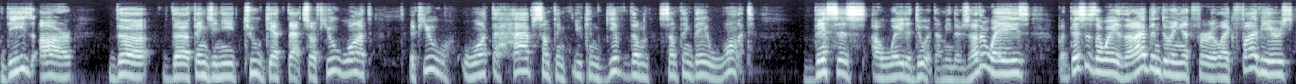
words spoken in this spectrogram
these are the the things you need to get that. So if you want if you want to have something you can give them something they want. This is a way to do it. I mean there's other ways but this is the way that I've been doing it for like five years.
